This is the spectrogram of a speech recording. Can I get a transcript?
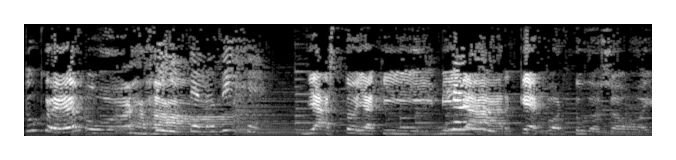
¿Tú crees? Sí, te lo dije. Ya estoy aquí, mirar qué forzudo soy.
